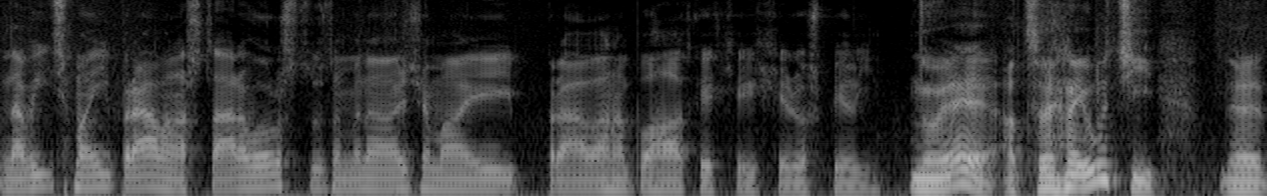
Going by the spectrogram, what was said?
Navíc mají práva na Star Wars, to znamená, že mají práva na pohádky, kterých je dospělí. No je, a co je nejlepší? Eh,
